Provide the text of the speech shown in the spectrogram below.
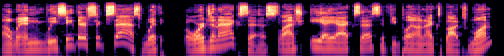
uh, when we see their success with origin access slash ea access if you play on xbox one.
